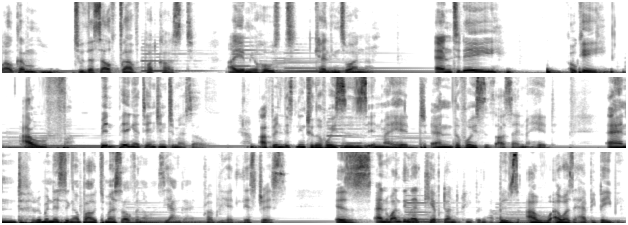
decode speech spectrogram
Welcome to the Self Cav podcast. I am your host, Cali Ntswana. And today, okay, I've been paying attention to myself. I've been listening to the voices in my head and the voices outside my head and reminiscing about myself when I was younger and probably had less stress. Is and one thing that kept on creeping up is I, I was a happy baby.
